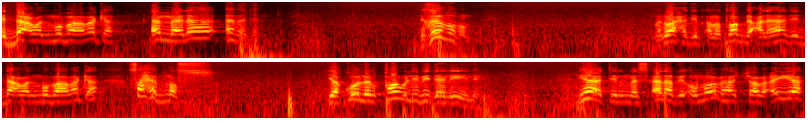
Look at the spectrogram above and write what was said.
الدعوة المباركة. أما لا أبدا. يغيظهم ما الواحد يبقى متربي على هذه الدعوة المباركة صاحب نص. يقول القول بدليله. يأتي المسألة بأمورها الشرعية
